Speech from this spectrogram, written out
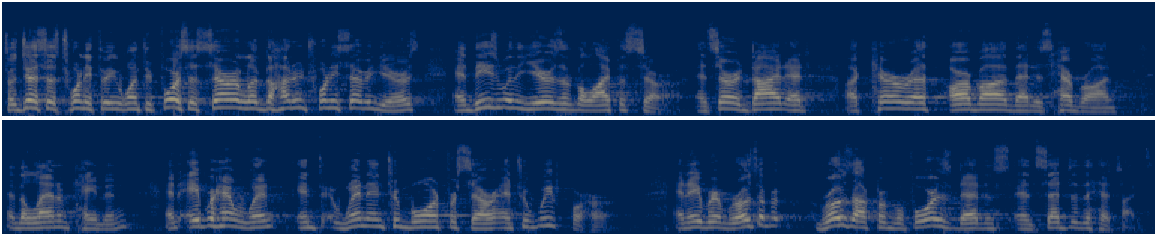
So Genesis 23, 1 through 4 says, Sarah lived 127 years, and these were the years of the life of Sarah. And Sarah died at uh, Kiriath Arba, that is Hebron, in the land of Canaan. And Abraham went, into, went in to mourn for Sarah and to weep for her. And Abraham rose up, rose up from before his dead and, and said to the Hittites,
